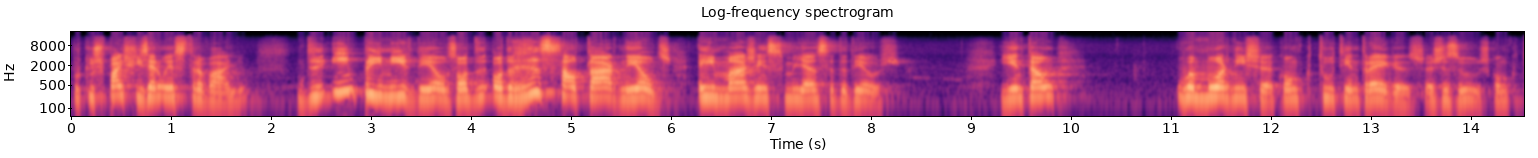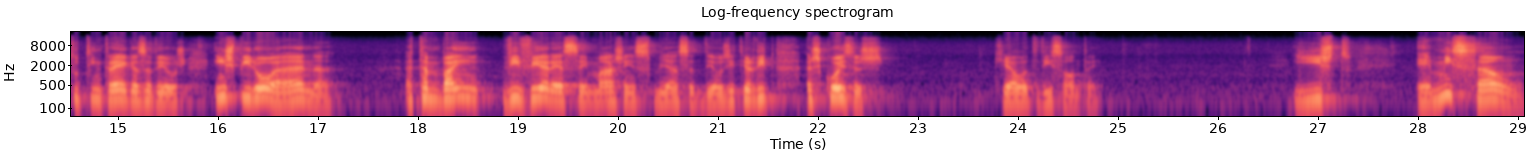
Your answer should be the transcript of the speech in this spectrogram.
porque os pais fizeram esse trabalho de imprimir neles ou de, ou de ressaltar neles a imagem e semelhança de Deus. E então, o amor, Nisha, com que tu te entregas a Jesus, com que tu te entregas a Deus, inspirou a Ana a também viver essa imagem e semelhança de Deus e ter dito as coisas que ela te disse ontem. E isto é missão,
